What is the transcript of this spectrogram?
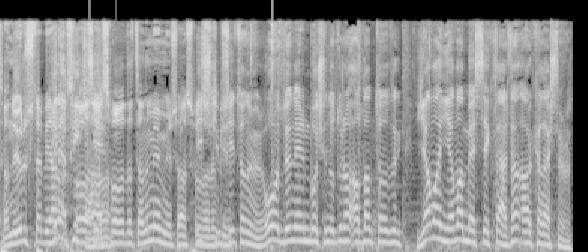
tanıyoruz tabii ya. Grafikçi. Aspava'da tanımıyor muyuz? Aspava'da Hiç bir- kimseyi tanımıyorum. O dönerin başında duran adam tanıdık. Yaman yaman mesleklerden arkadaşlarımız.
